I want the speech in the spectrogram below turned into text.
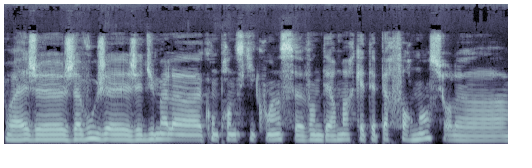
Ouais, j'avoue que j'ai du mal à comprendre ce qui coince. Van der Mark était performant sur la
